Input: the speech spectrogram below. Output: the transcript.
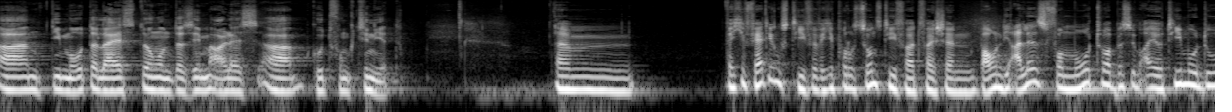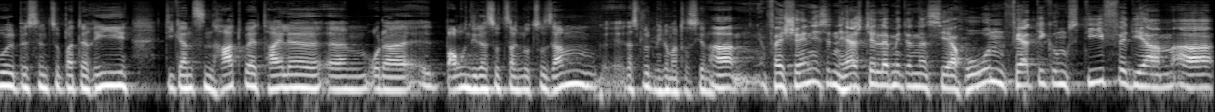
die Motorleistung und dass eben alles äh, gut funktioniert. Ähm, welche Fertigungstiefe, welche Produktionstiefe hat Feishen? Bauen die alles vom Motor bis zum IoT-Modul bis hin zur Batterie, die ganzen Hardware-Teile ähm, oder bauen die das sozusagen nur zusammen? Das würde mich nochmal interessieren. Ähm, Feishen ist ein Hersteller mit einer sehr hohen Fertigungstiefe. Die haben äh,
